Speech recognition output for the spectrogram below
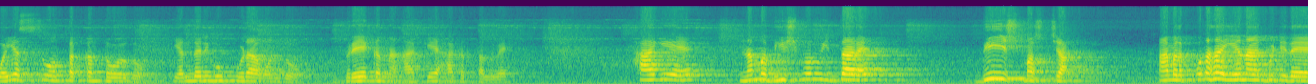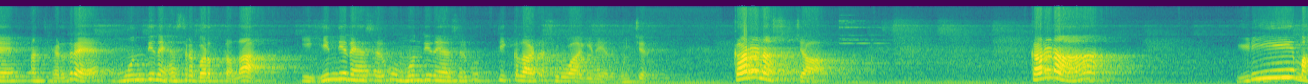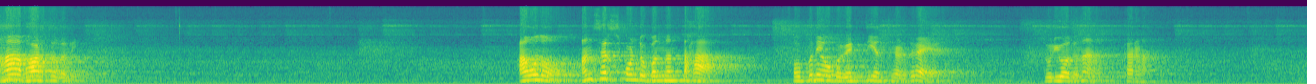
ವಯಸ್ಸು ಅಂತಕ್ಕಂಥವ್ರದ್ದು ಎಲ್ಲರಿಗೂ ಕೂಡ ಒಂದು ಬ್ರೇಕನ್ನು ಹಾಕೇ ಹಾಕುತ್ತಲ್ವೇ? ಹಾಗೆಯೇ ನಮ್ಮ ಭೀಷ್ಮರು ಇದ್ದಾರೆ. ಭೀಷ್ಮಶ್ಚ. ಆಮೇಲೆ ಪುನಃ ಏನಾಗ್ಬಿಟ್ಟಿದೆ ಅಂತ ಹೇಳಿದ್ರೆ ಮುಂದಿನ ಹೆಸರು ಬರುತ್ತಲ್ಲ, ಈ ಹಿಂದಿನ ಹೆಸರಿಗೂ ಮುಂದಿನ ಹೆಸರಿಗೂ ತಿಕ್ಕಲಾಟ ಶುರುವಾಗಿದೆ ಅದು ಮುಂಚೆ. ಕರ್ಣಶ್ಚ. ಕರ್ಣ ಇಡೀ ಮಹಾಭಾರತದಲ್ಲಿ ಅವನು ಅನುಸರಿಸಿಕೊಂಡು ಬಂದಂತಹ ಒಬ್ಬನೇ ಒಬ್ಬ ವ್ಯಕ್ತಿ ಅಂತ ಹೇಳಿದ್ರೆ ದುರ್ಯೋಧನ ಕರ್ಣ.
